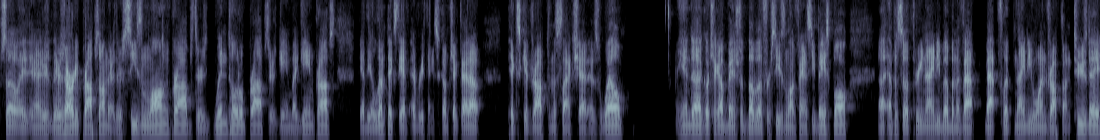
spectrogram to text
So it, there's already props on there. There's season long props, there's win total props, there's game by game props. They have the Olympics, they have everything. So come check that out. Picks get dropped in the Slack chat as well. And uh, go check out Bench with Bubba for season long fantasy baseball. Uh, episode 390, Bubba and the Vat, Bat Flip 91 dropped on Tuesday.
